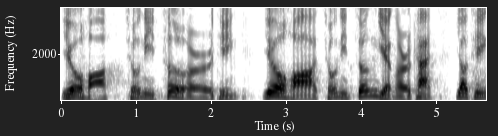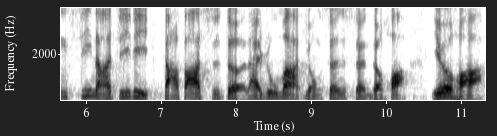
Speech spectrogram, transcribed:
耶和华，求你侧耳而听；耶和华，求你睁眼而看，要听西拿基立打发使者来辱骂永生神的话。耶和华，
